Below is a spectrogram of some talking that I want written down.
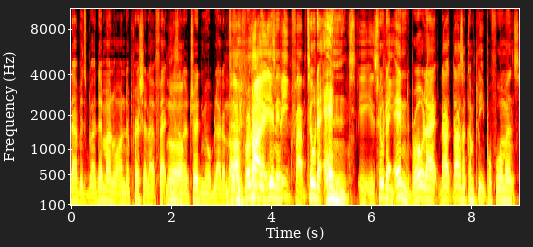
Davids, blood. That man were under pressure like fat knees Oh. on a treadmill, blood. I'm Oh, telling you, from the beginning peak, fam. till the end. It is till the end, bro. Like that that's a complete performance.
